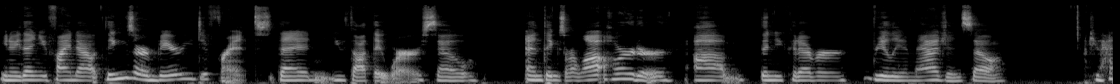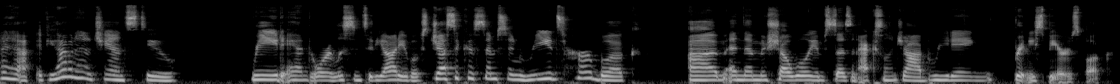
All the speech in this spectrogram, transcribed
you know, then you find out things are very different than you thought they were. So and things are a lot harder um, than you could ever really imagine. So if you hadn't if you haven't had a chance to read and or listen to the audiobooks, Jessica Simpson reads her book um, and then Michelle Williams does an excellent job reading Britney Spears' book.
